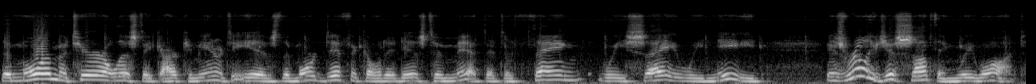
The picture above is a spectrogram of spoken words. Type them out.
The more materialistic our community is, the more difficult it is to admit that the thing we say we need is really just something we want.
